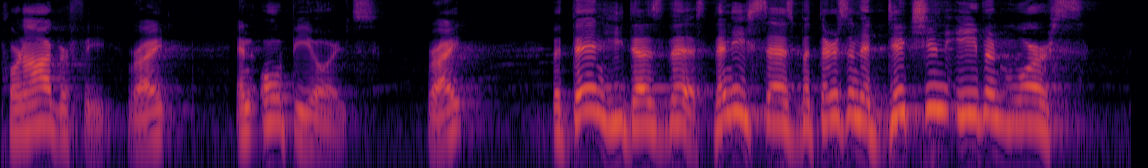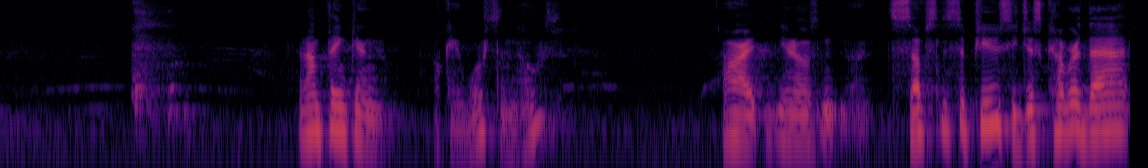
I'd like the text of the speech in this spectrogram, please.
pornography, right? And opioids, right? But then he does this. Then he says, But there's an addiction even worse. And I'm thinking, okay, worse than those? All right, you know, substance abuse, he just covered that.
